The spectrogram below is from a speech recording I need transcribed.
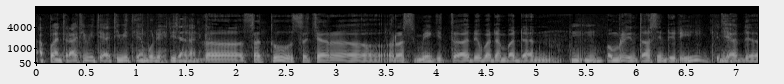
apa antara aktiviti-aktiviti yang boleh dijalankan? Uh, satu secara rasmi kita ada badan-badan mm-hmm. pemerintah sendiri, kita yeah. ada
